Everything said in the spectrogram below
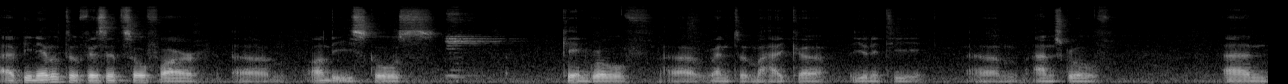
I've been able to visit so far um, on the East Coast, Cane Grove, uh, went to Mahaica, Unity, um, Grove, and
